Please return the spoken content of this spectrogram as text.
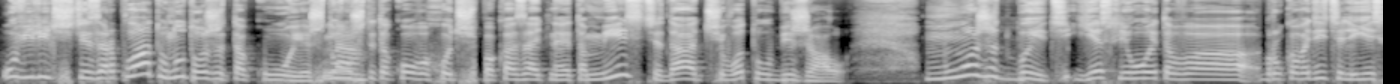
увеличьте зарплату, ну тоже такое. Что уж ты такого хочешь показать на этом месте, да, от чего ты убежал. Может быть, если у этого руководителя есть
